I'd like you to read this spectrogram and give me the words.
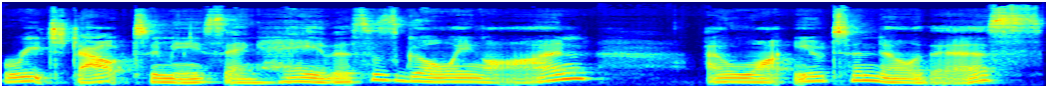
reached out to me saying, Hey, this is going on. I want you to know this.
